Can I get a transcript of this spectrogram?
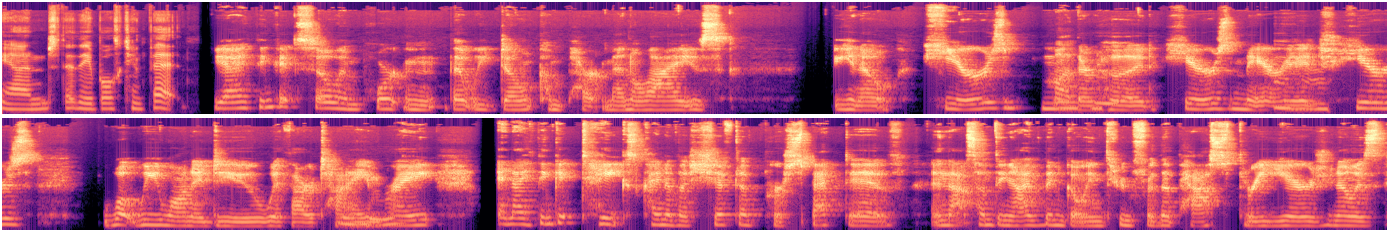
and that they both can fit. Yeah, I think it's so important that we don't compartmentalize you know, here's motherhood, mm-hmm. here's marriage, mm-hmm. here's what we want to do with our time, mm-hmm. right? And I think it takes kind of a shift of perspective. And that's something I've been going through for the past three years, you know, is,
